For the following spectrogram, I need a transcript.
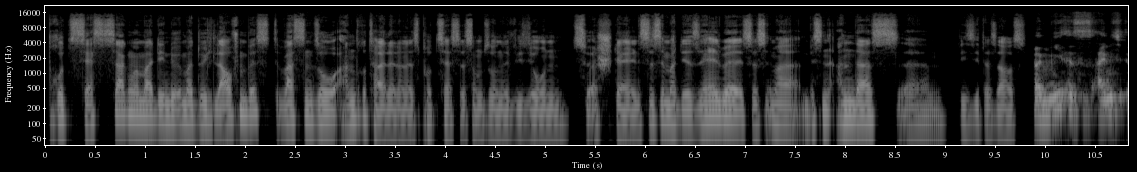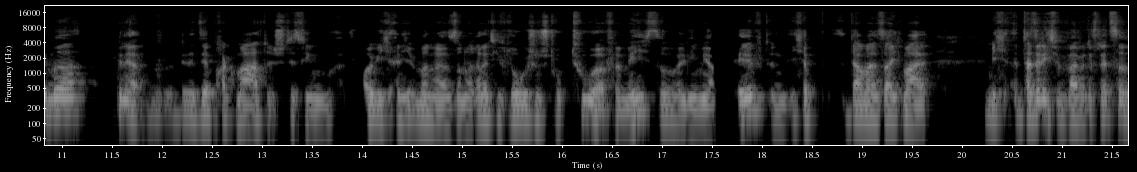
Prozesses, sagen wir mal, den du immer durchlaufen bist. Was sind so andere Teile deines Prozesses, um so eine Vision zu erstellen? Ist es immer derselbe? Ist es immer ein bisschen anders? Ähm, wie sieht das aus? Bei mir ist es eigentlich immer, ich bin ja, bin ja sehr pragmatisch, deswegen folge ich eigentlich immer einer, so einer relativ logischen Struktur für mich, so, weil die mir hilft. Und ich habe damals, sag ich mal, mich tatsächlich, weil wir das letzte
